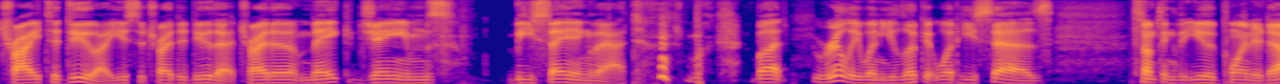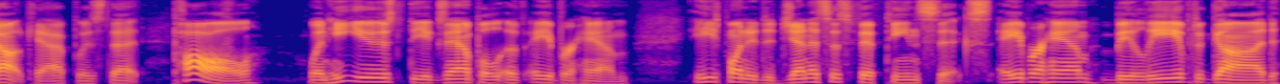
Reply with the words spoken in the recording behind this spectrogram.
try to do. I used to try to do that, try to make James be saying that. but really, when you look at what he says, something that you had pointed out, Cap, was that Paul when he used the example of Abraham, he pointed to Genesis 15:6. Abraham believed God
